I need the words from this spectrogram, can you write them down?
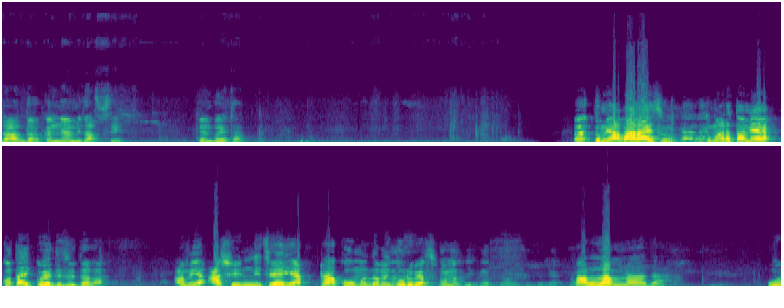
যাওয়ার দরকার নেই আমি যাচ্ছি। তুই বয়ে থাক এ, তুমি আবার আইছো? তোমার তো আমি এক কথাই কয়ে দিছি দাদা। আমি আশির নিচে একটা কম হলে আমি গরু বেচবো না। পারলাম না দাদা। ওই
